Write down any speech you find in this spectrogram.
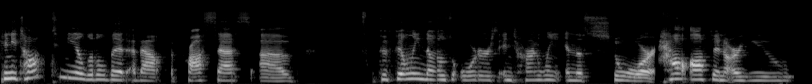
Can you talk to me a little bit about the process of fulfilling those orders internally in the store? How often are you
